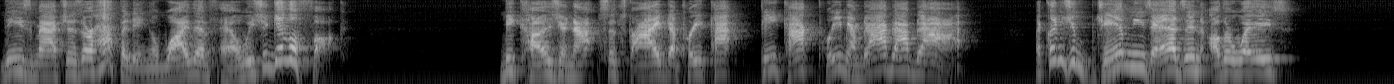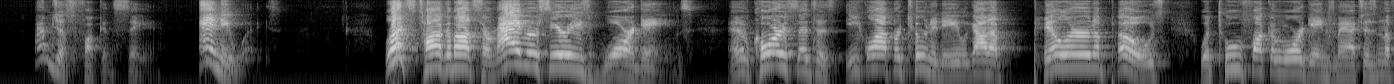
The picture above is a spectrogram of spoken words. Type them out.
these matches are happening and why the hell we should give a fuck. Because you're not subscribed to Peacock, Peacock Premium, blah, blah, blah. Like, couldn't you jam these ads in other ways? I'm just fucking saying. Anyways, let's talk about Survivor Series War Games. And of course, since it's equal opportunity, we got a pillar to post with two fucking War Games matches. And the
